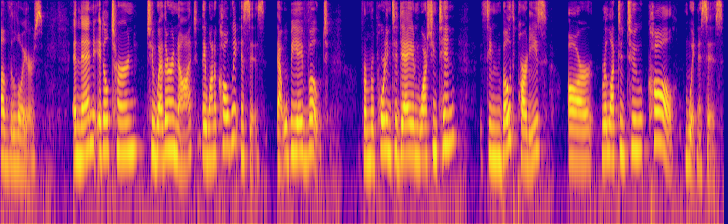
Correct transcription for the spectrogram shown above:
of the lawyers. And then it'll turn to whether or not they want to call witnesses. That will be a vote. From reporting today in Washington, it seems both parties are reluctant to call witnesses.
